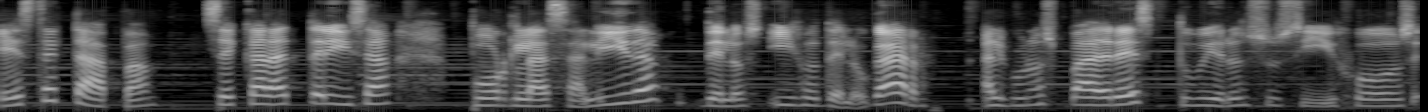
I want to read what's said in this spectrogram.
Esta etapa se caracteriza por la salida de los hijos del hogar. Algunos padres tuvieron sus hijos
